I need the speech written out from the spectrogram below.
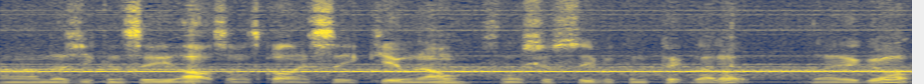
and as you can see oh someone's calling CQ now. So let's just see if we can pick that up. There you go.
